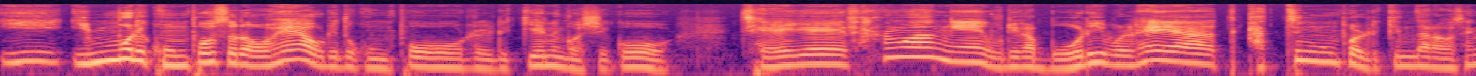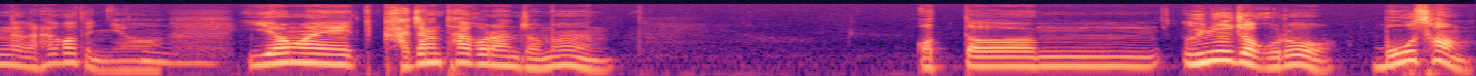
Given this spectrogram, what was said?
이 인물이 공포스러워해야 우리도 공포를 느끼는 것이고 제의 상황에 우리가 몰입을 해야 같은 공포를 느낀다라고 생각을 하거든요. 음. 이 영화의 가장 탁월한 점은 어떤 은유적으로 모성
